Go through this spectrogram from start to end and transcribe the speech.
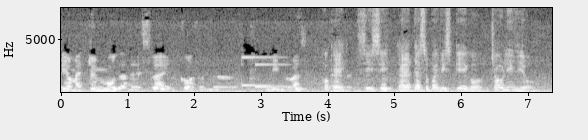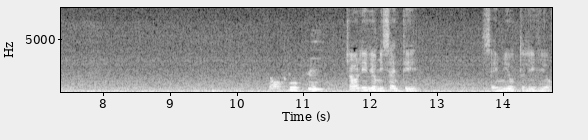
Io metto in muta adesso eh, il coso, il, il libro, eh. Ok, sì, sì, Eh, adesso poi vi spiego. Ciao Livio. Ciao a tutti. Ciao Livio, mi senti? Sei mute Livio?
